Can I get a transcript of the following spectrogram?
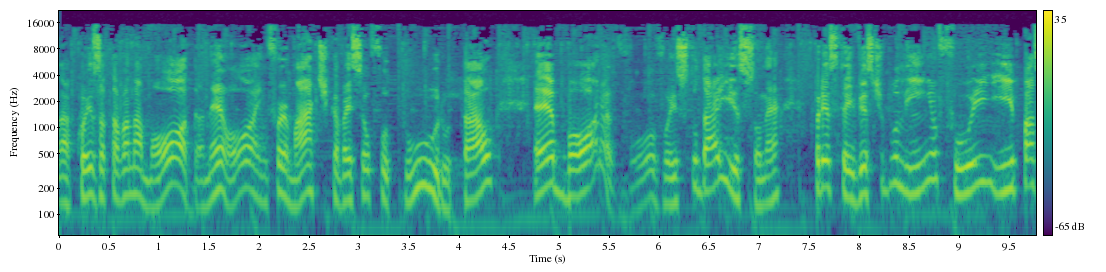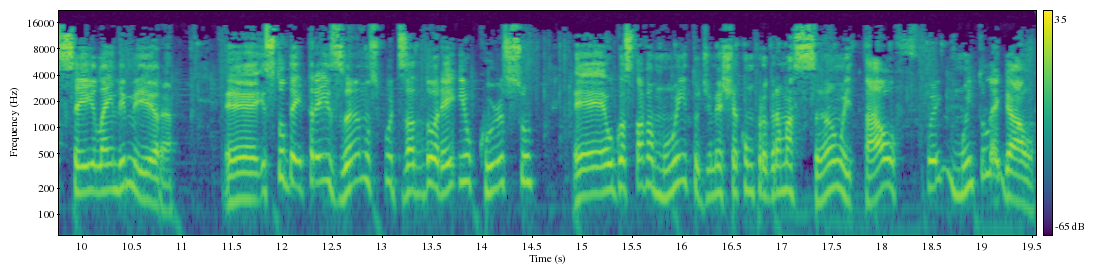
a coisa tava na moda, né? Ó, oh, informática vai ser o futuro, tal. É, bora, vou, vou estudar isso, né? Prestei vestibulinho, fui e passei lá em Limeira. É, estudei três anos, putz, adorei o curso. É, eu gostava muito de mexer com programação e tal, foi muito legal.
